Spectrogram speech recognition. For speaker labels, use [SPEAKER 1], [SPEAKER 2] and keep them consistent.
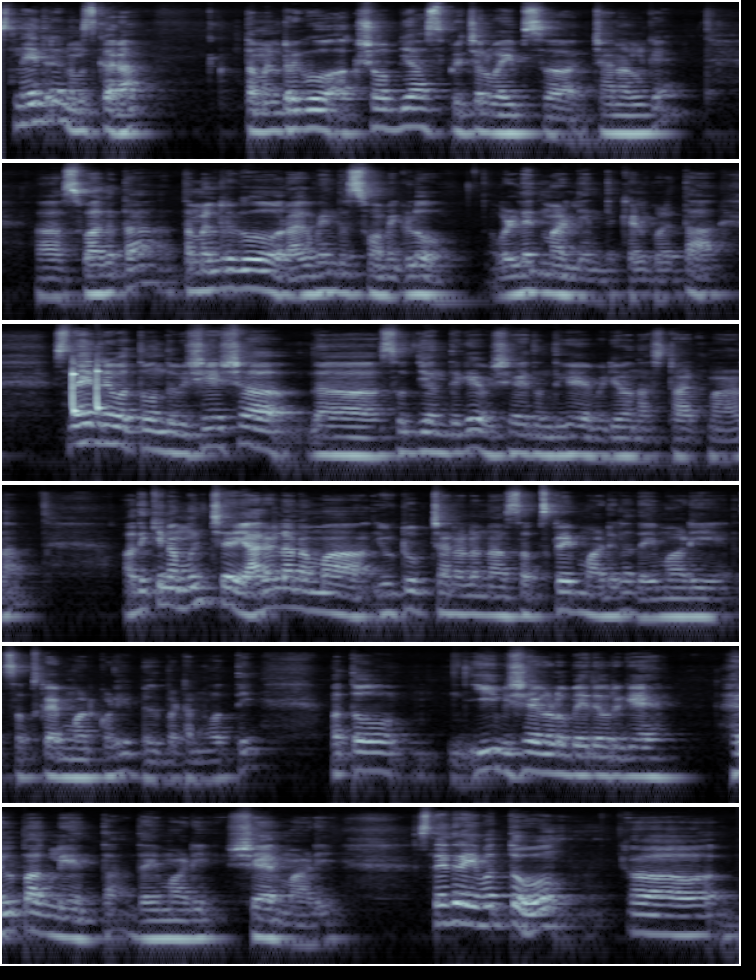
[SPEAKER 1] ಸ್ನೇಹಿತರೆ, ನಮಸ್ಕಾರ. ತಮ್ಮೆಲ್ಲರಿಗೂ ಅಕ್ಷೋಭ್ಯ ಸ್ಪಿರಿಚುವಲ್ ವೈಬ್ಸ್ ಚಾನಲ್ಗೆ ಸ್ವಾಗತ. ತಮ್ಮೆಲ್ಲರಿಗೂ ರಾಘವೇಂದ್ರ ಸ್ವಾಮಿಗಳು ಒಳ್ಳೇದು ಮಾಡಲಿ ಅಂತ ಕೇಳ್ಕೊಳ್ತಾ. ಸ್ನೇಹಿತರೆ, ಇವತ್ತು ಒಂದು ವಿಶೇಷ ಸುದ್ದಿಯೊಂದಿಗೆ, ವಿಷಯದೊಂದಿಗೆ ವಿಡಿಯೋನ ಸ್ಟಾರ್ಟ್ ಮಾಡೋಣ. ಅದಕ್ಕಿಂತ ಮುಂಚೆ ಯಾರೆಲ್ಲ ನಮ್ಮ ಯೂಟ್ಯೂಬ್ ಚಾನಲನ್ನು ಸಬ್ಸ್ಕ್ರೈಬ್ ಮಾಡಿಲ್ಲ, ದಯಮಾಡಿ ಸಬ್ಸ್ಕ್ರೈಬ್ ಮಾಡ್ಕೊಳ್ಳಿ ಬೆಲ್ ಬಟನ್ ಒತ್ತಿ. ಮತ್ತು ಈ ವಿಷಯಗಳು ಬೇರೆಯವರಿಗೆ ಹೆಲ್ಪ್ ಆಗಲಿ ಅಂತ ದಯಮಾಡಿ ಶೇರ್ ಮಾಡಿ. ಸ್ನೇಹಿತರೆ, ಇವತ್ತು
